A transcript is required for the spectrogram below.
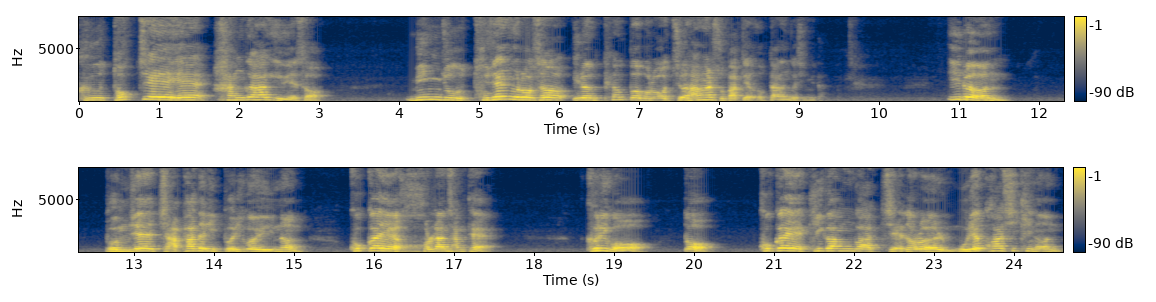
그 독재에 항거하기 위해서 민주 투쟁으로서 이런 편법으로 저항할 수밖에 없다는 것입니다. 이런 범죄 좌파들이 벌이고 있는 국가의 혼란 상태, 그리고 또 국가의 기관과 제도를 무력화시키는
